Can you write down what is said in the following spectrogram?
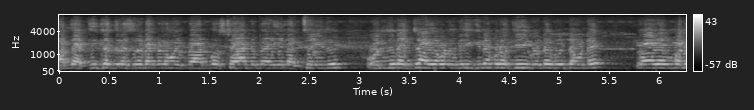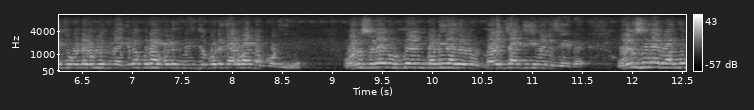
அந்த திக்கத்துல சில இடங்களும் போய் இருக்கும் ஸ்டாண்டு மாதிரி எல்லாம் செய்து ஒரு இது வச்சு அதை ஒன்று விரிக்கிற அப்புறம் தீ கொண்டு விட்ட உடனே அதை மடிச்சு கொண்டு உள்ளுக்கு வைக்கணும் அப்புறம் கொண்டு விரிச்சு போட்டு கருவாட்டை போடுவீங்க. ஒரு சிலர் உண்மையின்படி அது மறைச்சாத்திக்கு வேலை செய்யணும் ஒரு சிலர் வந்து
